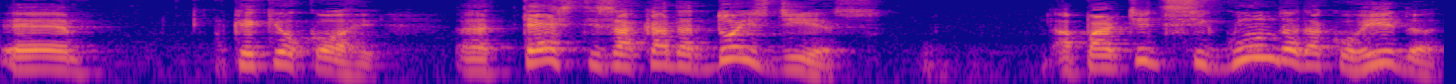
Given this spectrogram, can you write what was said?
É, o que, que ocorre? Uh, testes a cada dois dias. A partir de segunda da corrida,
